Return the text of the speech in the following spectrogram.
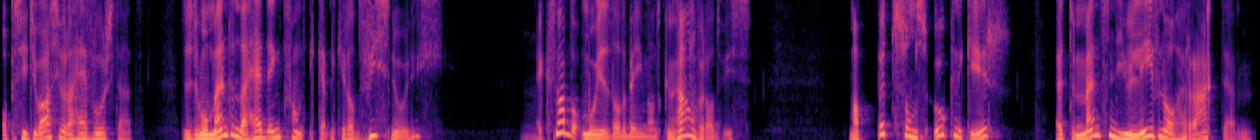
op een situatie waar hij voor staat. Dus de momenten dat hij denkt van, ik heb een keer advies nodig. Ik snap dat het mooi is dat je bij iemand kunt gaan voor advies. Maar put soms ook een keer uit de mensen die je leven al geraakt hebben.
